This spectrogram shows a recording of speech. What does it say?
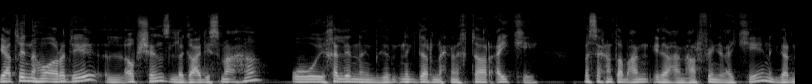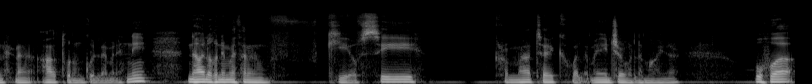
يعطينا هو already ال options اللي قاعد يسمعها ويخلينا نقدر- نحن نختار أي key بس إحنا طبعا إذا عن عارفين ال أي key نقدر نحن على طول نقول له من هني. ان الأغنية مثلا key of C chromatic ولا major ولا minor وهو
